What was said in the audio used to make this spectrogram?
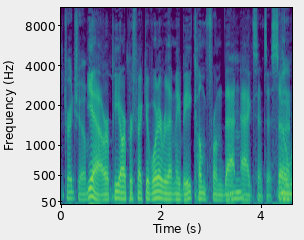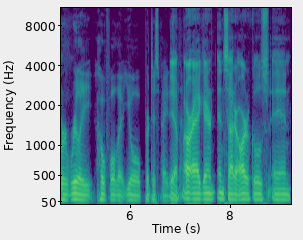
the trade show. yeah, or a PR perspective, whatever that may be, come from that Mhm. ag census. So Mhm. we're really hopeful that you'll participate. Yeah, our ag insider articles and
